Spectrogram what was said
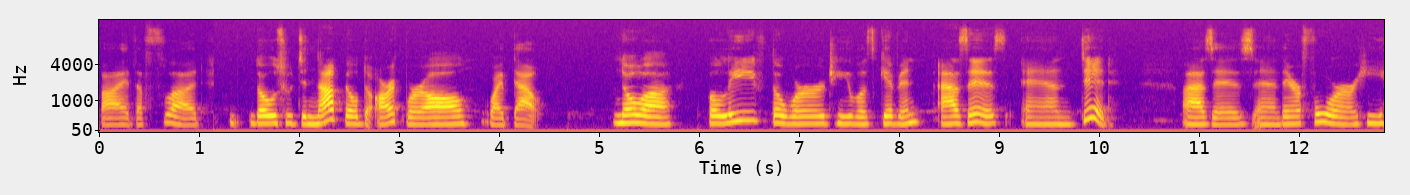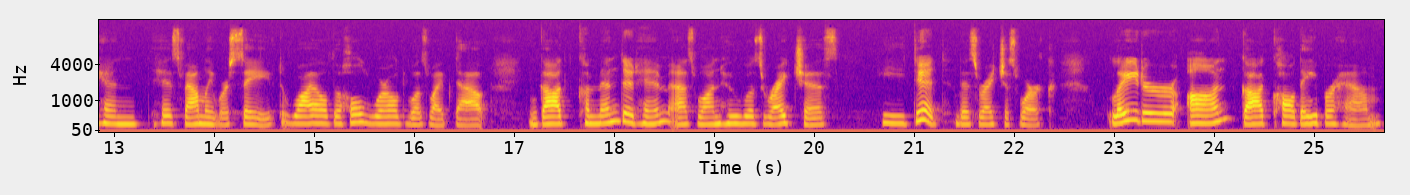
by the flood. Those who did not build the ark were all wiped out. Noah believed the word he was given as is and did as is, and therefore he and his family were saved, while the whole world was wiped out. And God commended him as one who was righteous. He did this righteous work. Later on, God called Abraham.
